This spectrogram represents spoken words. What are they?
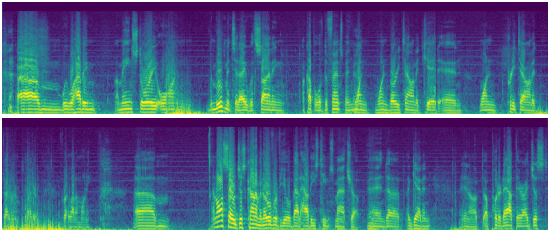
um, we will have a, a main story on the movement today with signing a couple of defensemen, one one very talented kid and one pretty talented veteran player for a lot of money. Um, and also just kind of an overview about how these teams match up. And uh, again, and you know, I'll, I'll put it out there. I just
